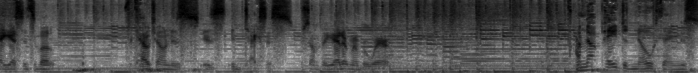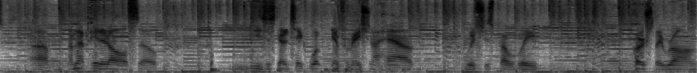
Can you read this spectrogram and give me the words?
I guess it's about the Cowtown is is in Texas or something. I don't remember where. I'm not paid to know things. Um, I'm not paid at all, so you just got to take what information I have, which is probably partially wrong.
